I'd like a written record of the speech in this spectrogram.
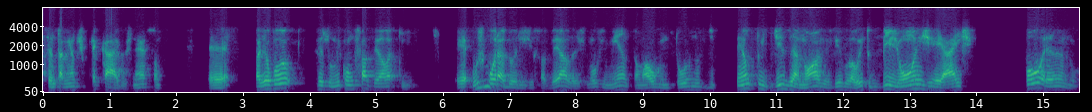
assentamentos precários, né? São, é, mas eu vou resumir como favela aqui. É, os moradores de favelas movimentam algo em torno de 119,8 bilhões de reais por ano.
